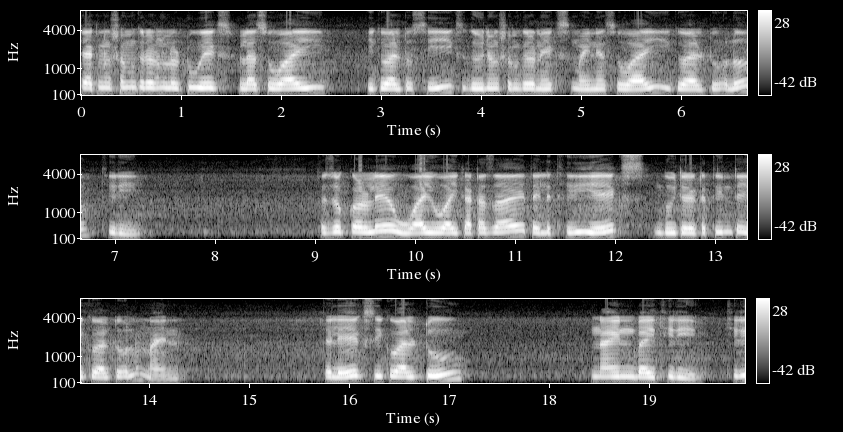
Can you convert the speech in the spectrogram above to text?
এক নং সমীকরণ হলো two x plus y equal to six দুই নং সমীকরণ x minus y equal to হলো থ্রি তো যোগ করলে ওয়াই ওয়াই কাটা যায়, তাইলে থ্রি এক্স দুইটার একটা তিনটে ইকুয়াল টু হলো নাইন তাহলে x equal to nine by three three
